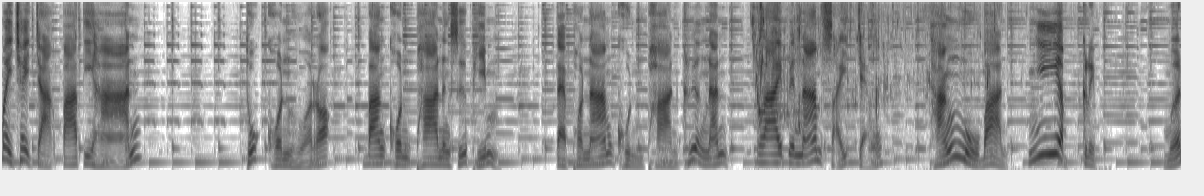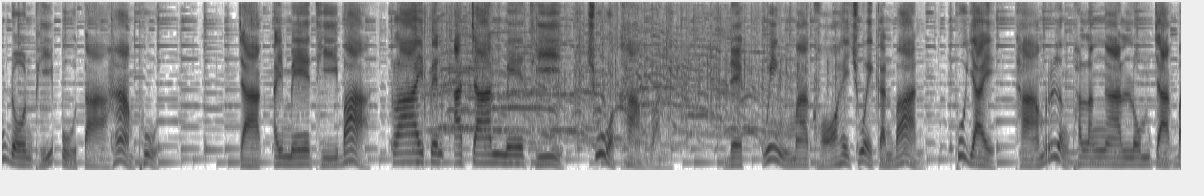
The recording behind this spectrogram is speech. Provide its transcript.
ไม่ใช่จากปาฏิหาริย์ทุกคนหัวเราะ บางคนพาหนังสือพิมพ์ แต่พอน้ำขุ่นผ่านเครื่องนั้น กลายเป็นน้ำใสแจ๋ว ทั้งหมู่บ้าน เงียบกริบ เหมือนโดนผีปู่ตาห้ามพูด จากไอเมทีบ้ากลายเป็นอาจารย์เมที ชั่วข้ามวัน เด็กวิ่งมาขอให้ช่วยกันบ้าน ผู้ใหญ่ถามเรื่องพลังงานลมจากใบ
